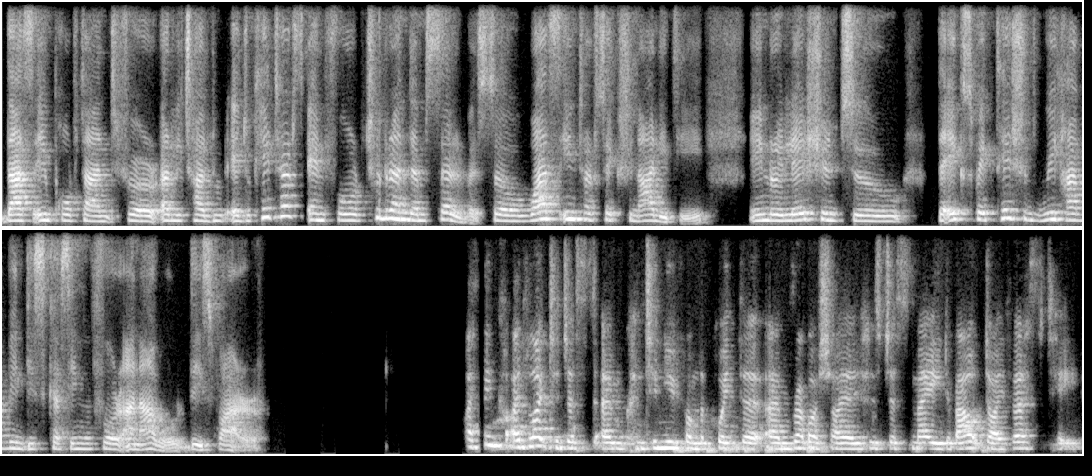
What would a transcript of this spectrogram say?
that's important for early childhood educators and for children themselves. So what's intersectionality in relation to the expectations we have been discussing for an hour this far? I think I'd like to just um, continue from the point that um, Rabbi Shire has just made about diversity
